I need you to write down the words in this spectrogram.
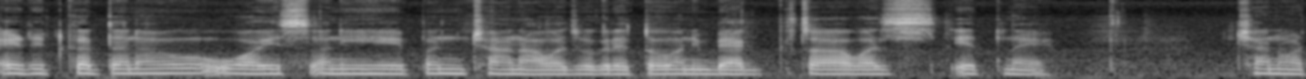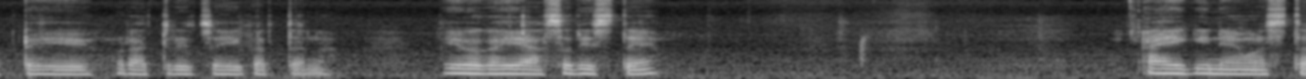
एडिट करताना वॉईस आणि हे पण छान आवाज वगैरे येतो आणि बॅगचा आवाज येत नाही. छान वाटतं हे रात्रीचं हे करताना. हे बघा हे असं दिसतंय. आहे की नाही मस्त?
